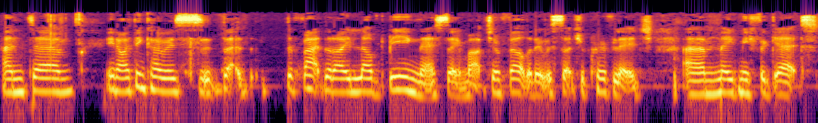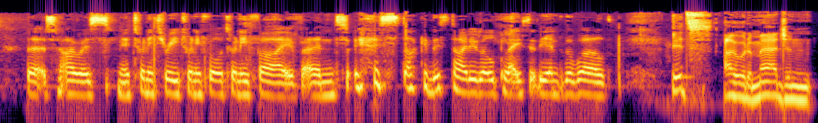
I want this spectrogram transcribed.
And, um, you know, I think I was, the, the fact that I loved being there so much and felt that it was such a privilege, um, made me forget that I was, you know, 23, 24, 25 and stuck in this tiny little place at the end of the world. It's, I would imagine,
